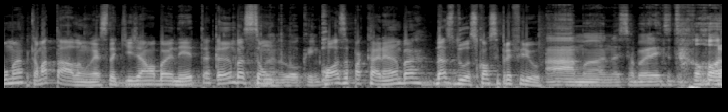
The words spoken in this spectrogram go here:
uma, que é uma Talon. Essa daqui já é uma baioneta. Ambas são Mano, louco, hein? rosa pra caramba. Das duas, qual você preferiu? Ah, mano, essa baioneta tá a rosa,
